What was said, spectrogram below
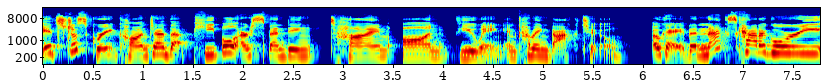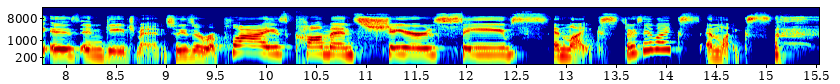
It's just great content that people are spending time on viewing and coming back to. Okay, the next category is engagement. So these are replies, comments, shares, saves, and likes. Did I say likes? And likes.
